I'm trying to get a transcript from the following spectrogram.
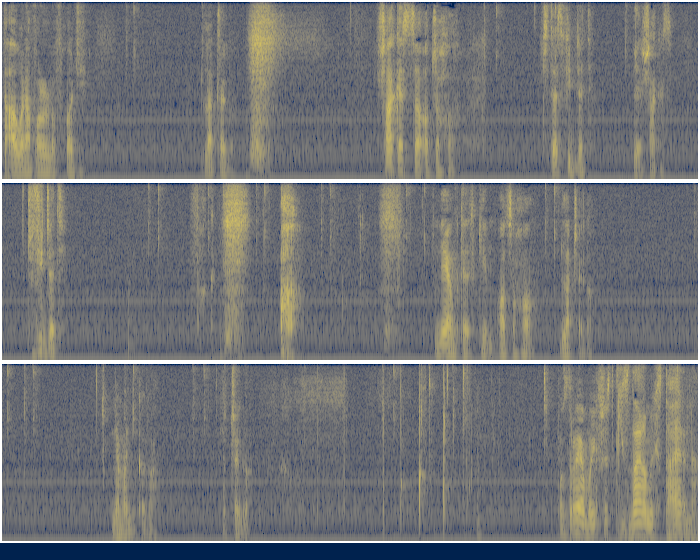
Ta aura wolno wchodzi. Dlaczego? Szakes co? O co ho? Czy to jest fidget? Nie, szakes. Czy fidget? Fuck. Och. Nie wiem kto jest kim. O co ho? Dlaczego? Nie ma nikogo. Dlaczego? Pozdrawiam moich wszystkich znajomych z Taerna.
